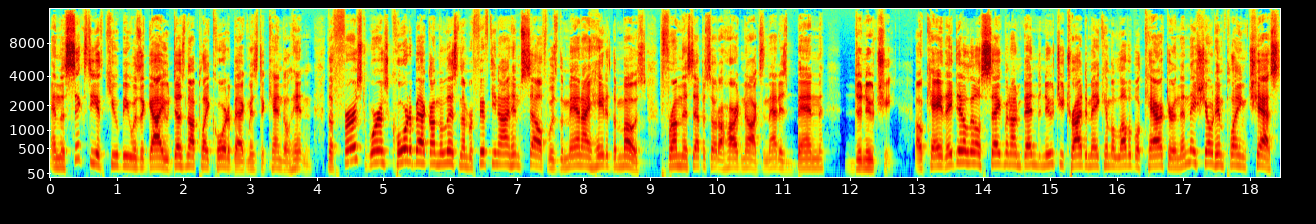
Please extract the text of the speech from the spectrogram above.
and the 60th QB was a guy who does not play quarterback, Mr. Kendall Hinton. The first worst quarterback on the list, number 59 himself, was the man I hated the most from this episode of Hard Knocks, and that is Ben DiNucci. Okay, they did a little segment on Ben DiNucci, tried to make him a lovable character, and then they showed him playing chess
